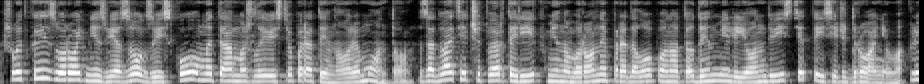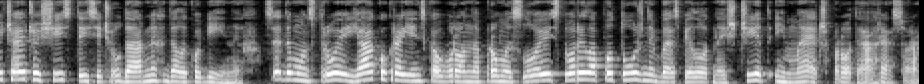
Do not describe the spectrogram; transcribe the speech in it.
швидкий зворотній зв'язок з військовими та можливість оперативного ремонту. За 24 рік Міноборони передало понад 1 мільйон 200 тисяч дронів, включаючи 6 тисяч ударних далекобійних. Це демонструє, як українська оборонна промисловість створила потужний безпілотний щит і меч проти агресора.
